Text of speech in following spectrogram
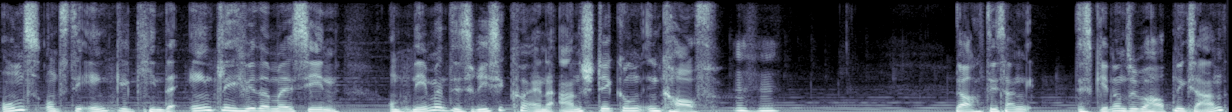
uns und die Enkelkinder endlich wieder mal sehen und nehmen das Risiko einer Ansteckung in Kauf. Ja, die sagen, das geht uns überhaupt nichts an.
